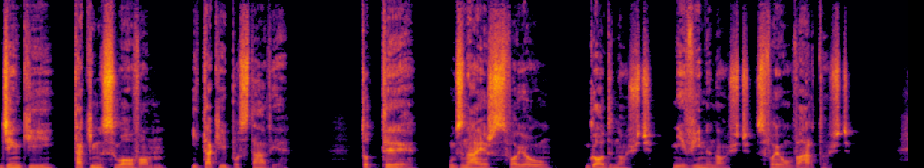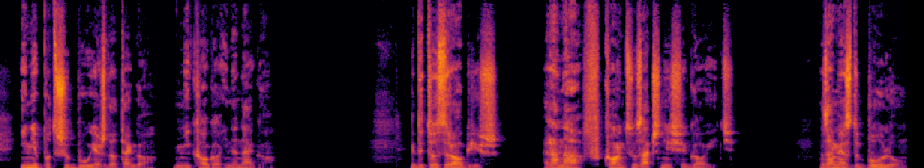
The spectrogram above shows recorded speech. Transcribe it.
Dzięki takim słowom i takiej postawie, to ty uznajesz swoją godność, niewinność, swoją wartość i nie potrzebujesz do tego nikogo innego. Gdy to zrobisz, rana w końcu zacznie się goić. Zamiast bólu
